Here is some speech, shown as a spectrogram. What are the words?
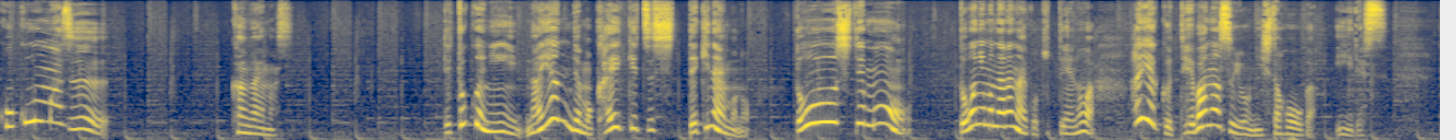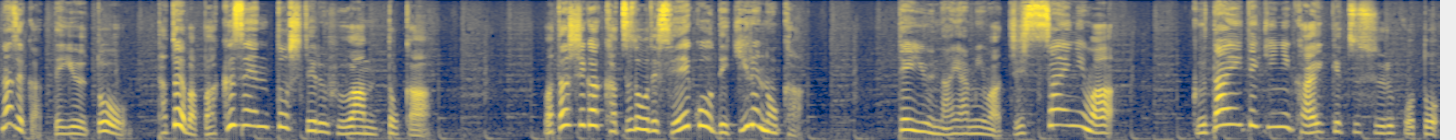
ここをまず考えます。で特に悩んでも解決できないものどうしてもどうにもならないことっていうのは早く手放すようにした方がいいです。なぜかっていうと例えば漠然としてる不安とか私が活動で成功できるのかっていう悩みは実際には具体的に解決すること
